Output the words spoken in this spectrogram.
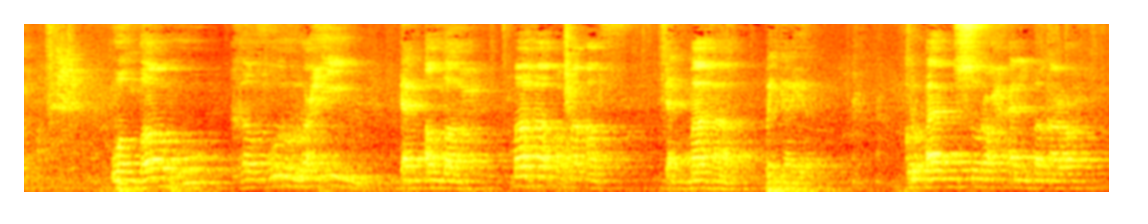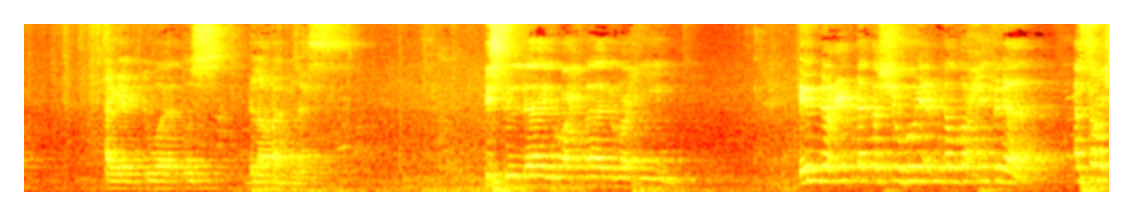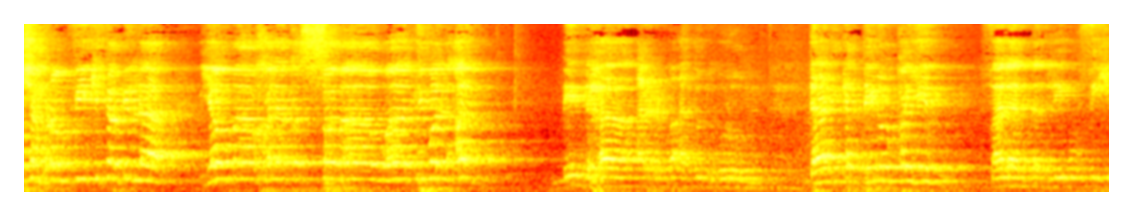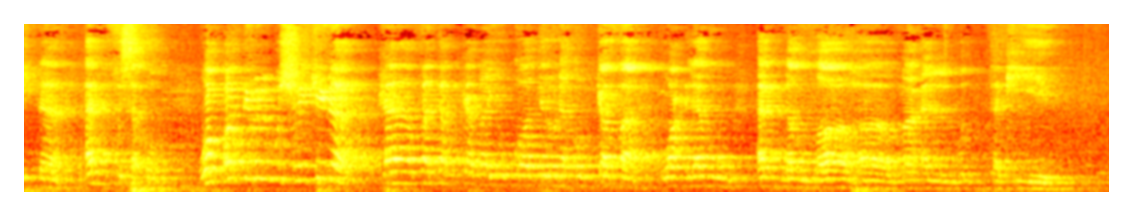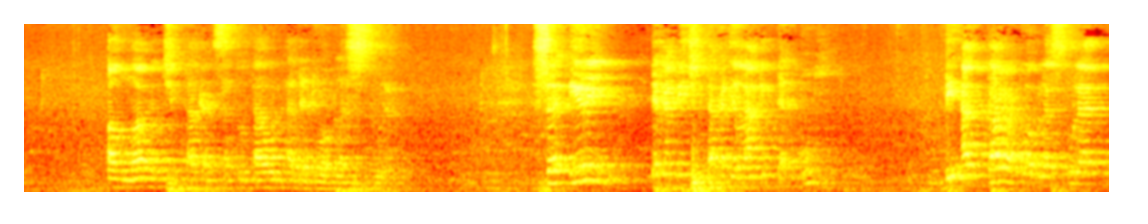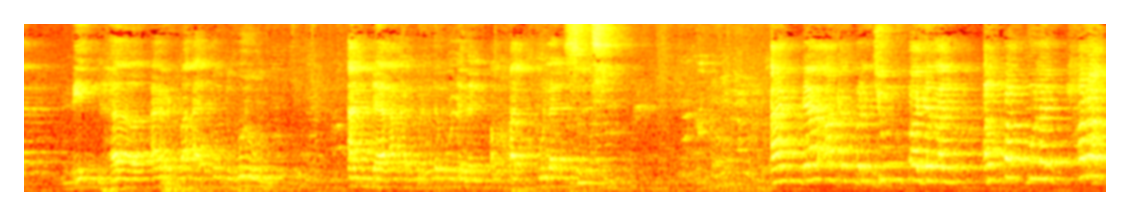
Wallahu ghafurur rahim. Dan Allah maha pemaaf dan maha penyayang. Quran Surah Al-Baqarah ayat 218 Bismillahirrahmanirrahim Inna iddat ash-shuhur 'inda Allah hifna asra shahran fi kitabillah yawma khalaqa as-samawati wal ard minha arba'atun hurum dhalika ad-dinul qayyim فلا تظلموا فيهن أنفسكم وقاتلوا المشركين كافة كما يقاتلونكم كافة واعلموا أن الله مع المتقين Allah menciptakan satu tahun ada 12 bulan Seiring dengan diciptakannya langit dan bumi Di antara 12 bulan minha arba'atun hurum anda akan bertemu dengan empat bulan suci. Anda akan berjumpa dengan empat bulan haram.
